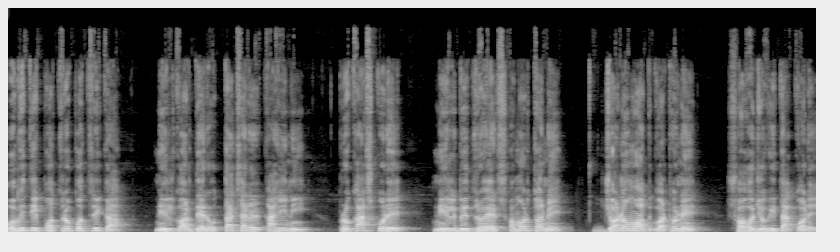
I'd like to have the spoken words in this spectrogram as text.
প্রভৃতি পত্রপত্রিকা, নীলকরদের অত্যাচারের কাহিনী প্রকাশ করে নীল বিদ্রোহের সমর্থনে জনমত গঠনে সহযোগিতা করে।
